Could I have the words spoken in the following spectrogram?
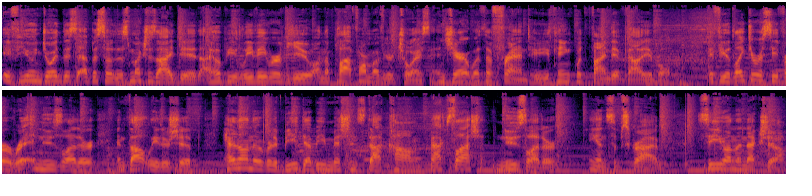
If you enjoyed this episode as much as I did, I hope you leave a review on the platform of your choice and share it with a friend who you think would find it valuable. If you'd like to receive our written newsletter and thought leadership, head on over to bwmissions.com backslash newsletter and subscribe. See you on the next show.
